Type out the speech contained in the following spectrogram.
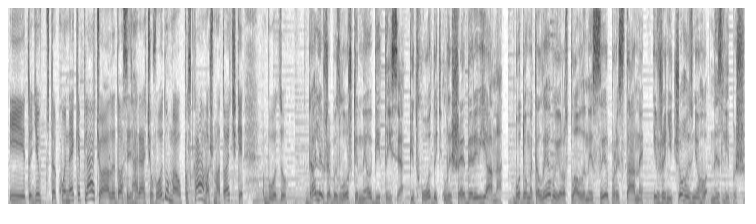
І тоді в таку не киплячу, але досить гарячу воду ми опускаємо шматочки будзу. Далі вже без ложки не обійтися. Підходить лише дерев'яна, бо до металевої розплавлений сир пристане і вже нічого з нього не зліпиш.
